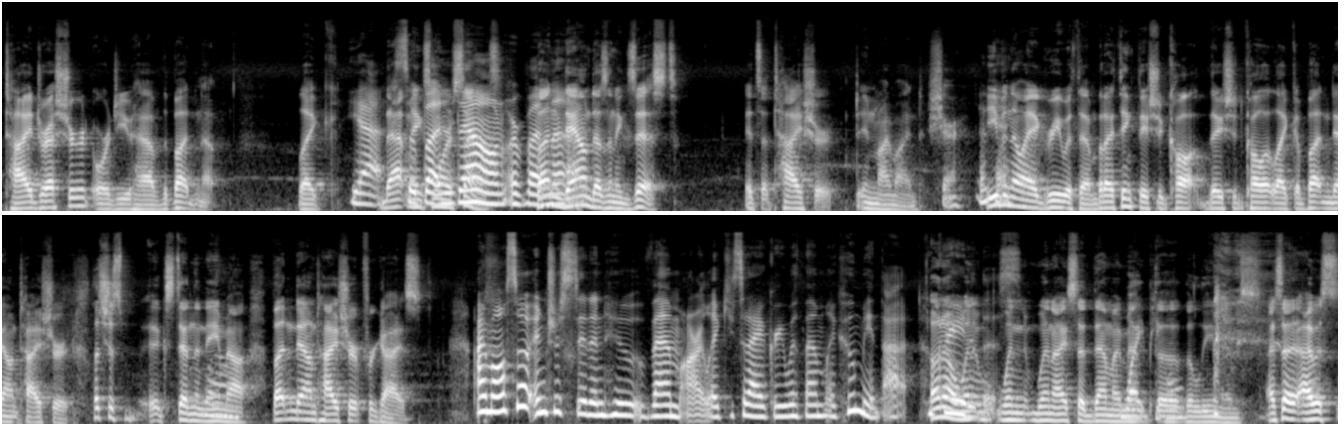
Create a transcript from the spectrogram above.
tie dress shirt or do you have the button up?" Like Yeah, that so makes button more down sense. or button up. down doesn't exist. It's a tie shirt in my mind. Sure. Okay. Even though I agree with them, but I think they should call they should call it like a button down tie shirt. Let's just extend the name out. Button down tie shirt for guys. I'm also interested in who them are. Like you said, I agree with them. Like who made that? Who Oh no! When this? when when I said them, I meant White the people. the Lehmans. I said I was.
